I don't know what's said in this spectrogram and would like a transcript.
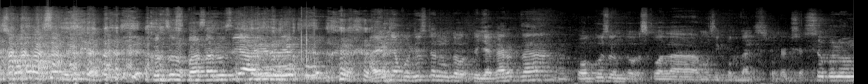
sekolah bahasa Rusia. Kursus bahasa Rusia akhirnya. Akhirnya putuskan untuk ke Jakarta fokus untuk sekolah musik production Sebelum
